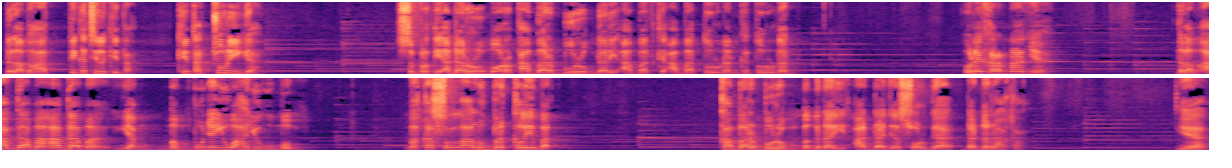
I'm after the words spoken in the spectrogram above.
Dalam hati kecil kita, kita curiga seperti ada rumor kabar burung dari abad ke abad turunan ke turunan. Oleh karenanya, dalam agama-agama yang mempunyai wahyu umum, maka selalu berkelebat kabar burung mengenai adanya sorga dan neraka. Ya,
